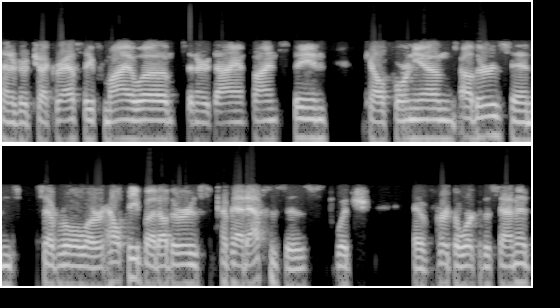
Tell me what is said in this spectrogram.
Senator Chuck Grassley from Iowa, Senator Dianne Feinstein, California, others, and several are healthy, but others have had absences, which have hurt the work of the Senate.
